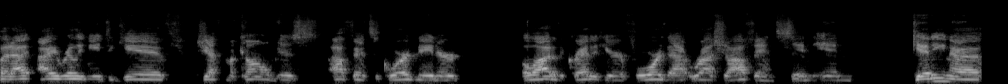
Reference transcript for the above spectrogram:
but I, I really need to give Jeff McComb, his offensive coordinator, a lot of the credit here for that rush offense and in getting a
